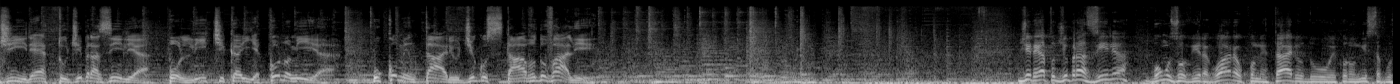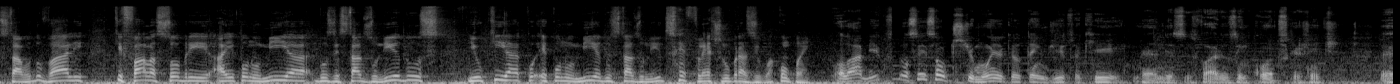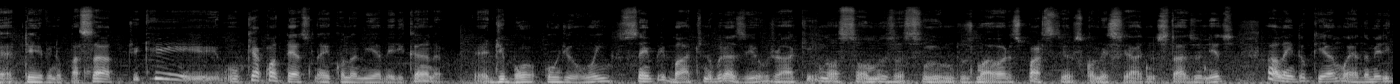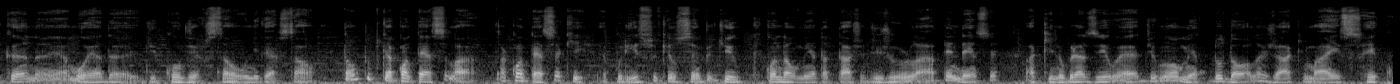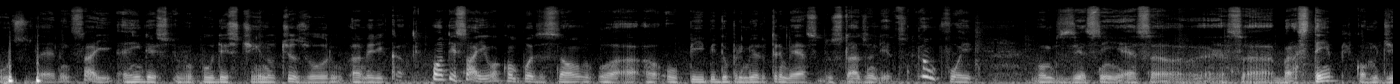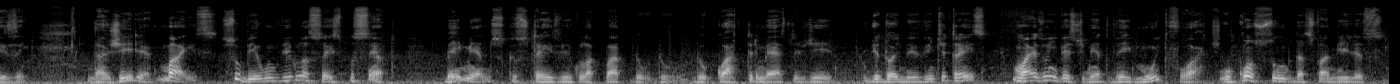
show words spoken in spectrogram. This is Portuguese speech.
Direto de Brasília, Política e Economia. O comentário de Gustavo do Vale. Direto de Brasília, vamos ouvir agora o comentário do economista Gustavo do Vale, que fala sobre a economia dos Estados Unidos e o que a economia dos Estados Unidos reflete no Brasil. Acompanhe. Olá, amigos. Vocês são testemunha que eu tenho dito aqui, né, nesses vários encontros que a gente é, teve no passado, de que o que acontece na economia americana é, de bom ou de ruim, sempre bate no Brasil, já que nós somos assim um dos maiores parceiros comerciais nos Estados Unidos, além do que a moeda americana é a moeda de conversão universal então, tudo que acontece lá, acontece aqui. É por isso que eu sempre digo que quando aumenta a taxa de juros lá, a tendência aqui no Brasil é de um aumento do dólar, já que mais recursos devem sair em destino, por destino tesouro americano. Ontem saiu a composição, o, a, o PIB do primeiro trimestre dos Estados Unidos. Não foi, vamos dizer assim, essa, essa Brastemp, como dizem da gíria, mas subiu 1,6% bem menos que os 3,4% do, do, do, quarto trimestre de, de 2023, mas o investimento veio muito forte. O consumo das famílias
